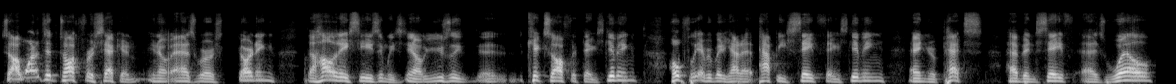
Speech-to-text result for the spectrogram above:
So I wanted to talk for a second, you know, as we're starting the holiday season, we, you know, usually uh, kicks off with Thanksgiving. Hopefully everybody had a happy, safe Thanksgiving and your pets have been safe as well.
